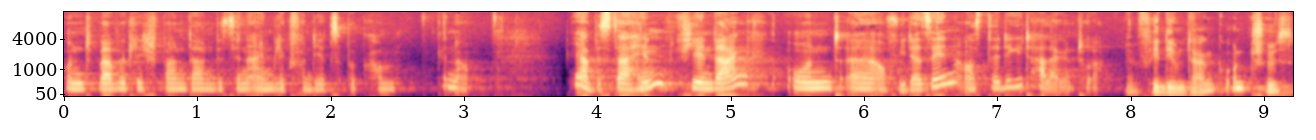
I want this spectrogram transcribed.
und war wirklich spannend, da ein bisschen Einblick von dir zu bekommen. Genau. Ja, bis dahin, vielen Dank und äh, auf Wiedersehen aus der Digitalagentur. Ja, vielen lieben Dank und tschüss.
